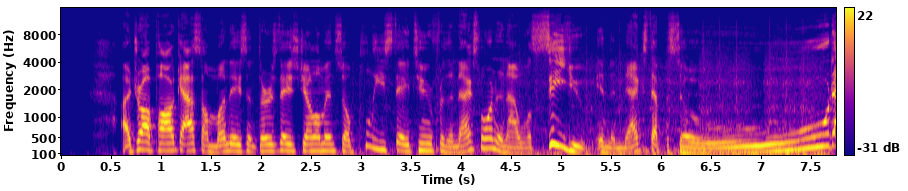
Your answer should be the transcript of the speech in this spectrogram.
I drop podcasts on Mondays and Thursdays, gentlemen, so please stay tuned for the next one, and I will see you in the next episode.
